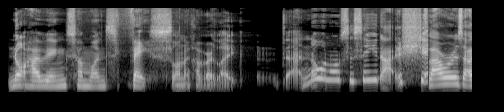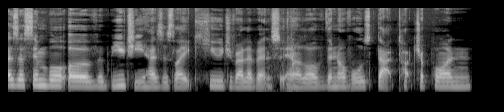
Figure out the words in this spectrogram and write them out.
not having someone's face on a cover. Like, no one wants to see that shit. Flowers as a symbol of beauty has this like huge relevance in a lot of the novels that touch upon,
